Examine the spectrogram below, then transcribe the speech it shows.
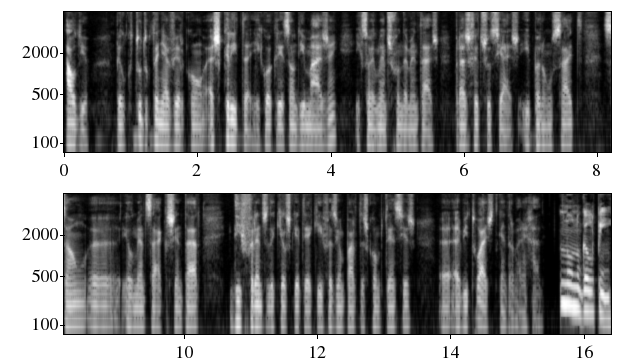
áudio pelo que tudo o que tem a ver com a escrita e com a criação de imagem, e que são elementos fundamentais para as redes sociais e para um site, são uh, elementos a acrescentar diferentes daqueles que até aqui faziam parte das competências uh, habituais de quem trabalha em rádio. Nuno Galopim.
